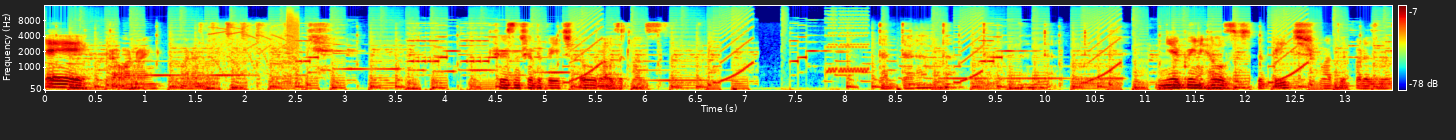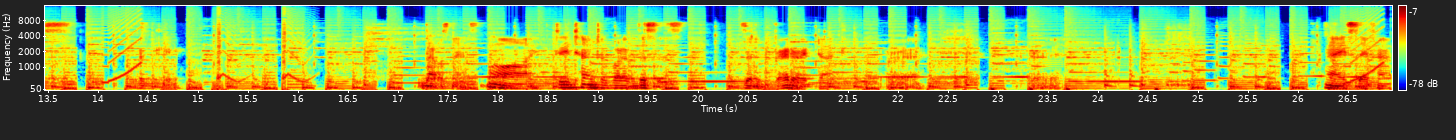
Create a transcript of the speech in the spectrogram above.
Hey! Got one ring. Whatever. Cruising through the beach. Oh, that was a close. Neo Green Hills, just the beach? What the, what is this? Okay. That was nice. Aw, do you turn to whatever this is? Is it a bird or a duck? Or a... Or a... Nice, safe now.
